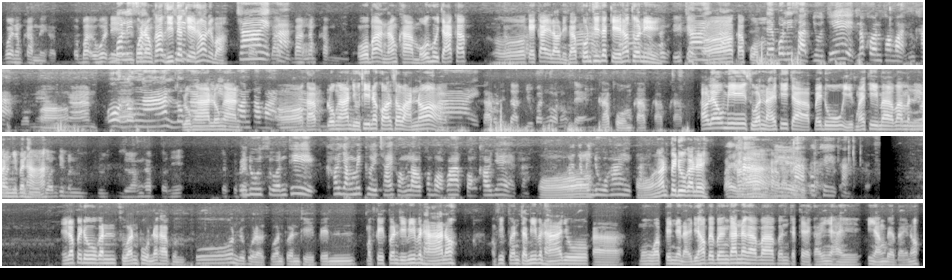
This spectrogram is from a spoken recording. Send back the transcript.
ห้วยน้ำคำนี่ครับเออบ้านเออห้วยนี่บริษัท คนนำข้ามศรีสะเกดเท่านี่บ่ใช่ค่ะ บ้านบ้านน้ำคำนี่ โอ้บ้านน้ำคำโอ้หูจักครับโอ้ใกล้ๆเรานี่ครับ คนศรีสะเกดเท่าตัวนี้ใช่อ๋อค่ะครับผม แต่บริษัทอยู่ที่นครสวรรค์ค่ะ อ๋อ งาน โอ้โรงงานโรงงานโรงงาน ที่นครสวรรค์อ๋อะครับโรงงานอยู่ที่นครสวรรค์เนาะใช่ครับบริษัทอยู่บ้านงอน้องแสงครับผมครับครับครับเอาแล้วมีสวนไหนที่จะไปดูอีกไหมที่มาว่ามันมันมีปัญหาสวนที่มันเหลืองครับตัวนี้จะไปดูสวนที่เขายังไม่เคยใช้ของเราเขาบอกว่าของเขาแย่ค่ะอ๋อเราจะไปดูให้อ๋อค่ะงั้นไปดูกันเลย ไปค่ะอ่าค่ะ โอเคค่ะ นี่เราไปดูกันสวนผุ่นนะครับผุ่นผุ่นอยู่ผุ่นอะสวนเพิ่นที่เป็นมักพริกเพิ่นที่มีปัญหาเนาะมักพริกเพิ่นจะมีปัญหาอยู่กับโมโหว่าเป็นอย่างไรเดี๋ยวเราไปเบิ่งกันนะครับ ว่าเพิ่นจะแก้ไขยังไงที่ยังแบบไหนเนาะ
